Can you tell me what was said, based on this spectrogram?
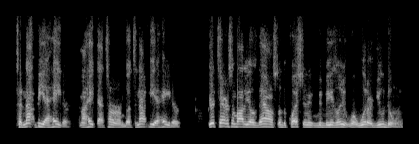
to not be a hater, and I hate that term, but to not be a hater, you're tearing somebody else down. So the question would be, well, what are you doing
